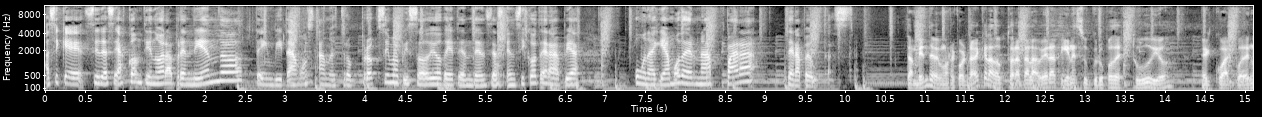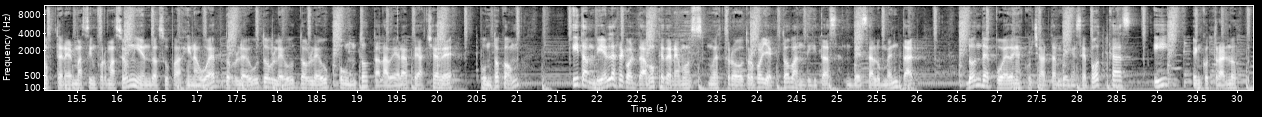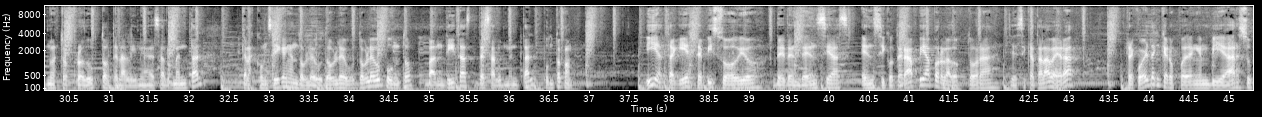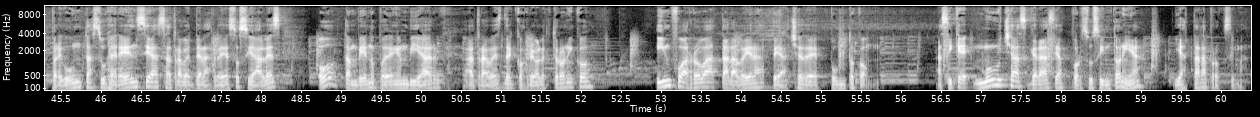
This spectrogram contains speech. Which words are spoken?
Así que si deseas continuar aprendiendo, te invitamos a nuestro próximo episodio de Tendencias en Psicoterapia, una guía moderna para terapeutas. También debemos recordar que la doctora Talavera tiene su grupo de estudio, el cual pueden obtener más información yendo a su página web www.talaveraphd.com. Y también les recordamos que tenemos nuestro otro proyecto, Banditas de Salud Mental, donde pueden escuchar también ese podcast y encontrar nuestros productos de la línea de salud mental, que las consiguen en www.banditasdesaludmental.com. Y hasta aquí este episodio de Tendencias en Psicoterapia por la doctora Jessica Talavera. Recuerden que nos pueden enviar sus preguntas, sugerencias a través de las redes sociales o también nos pueden enviar a través del correo electrónico info Así que muchas gracias por su sintonía y hasta la próxima.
